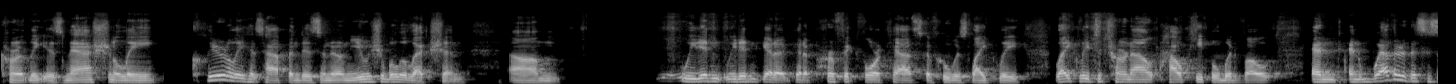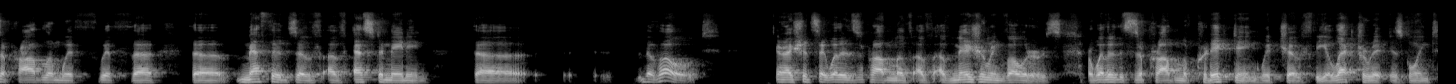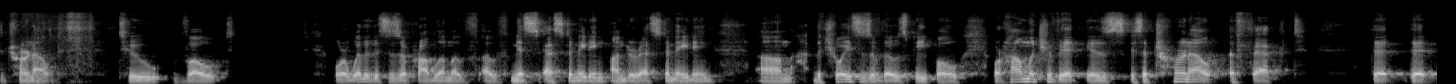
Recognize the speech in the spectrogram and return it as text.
currently is nationally clearly has happened is an unusual election. Um, we didn't we didn't get a get a perfect forecast of who was likely likely to turn out, how people would vote, and and whether this is a problem with with the the methods of of estimating the the vote or I should say, whether this is a problem of, of, of, measuring voters or whether this is a problem of predicting which of the electorate is going to turn out to vote, or whether this is a problem of, of misestimating, underestimating um, the choices of those people, or how much of it is, is a turnout effect that, that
